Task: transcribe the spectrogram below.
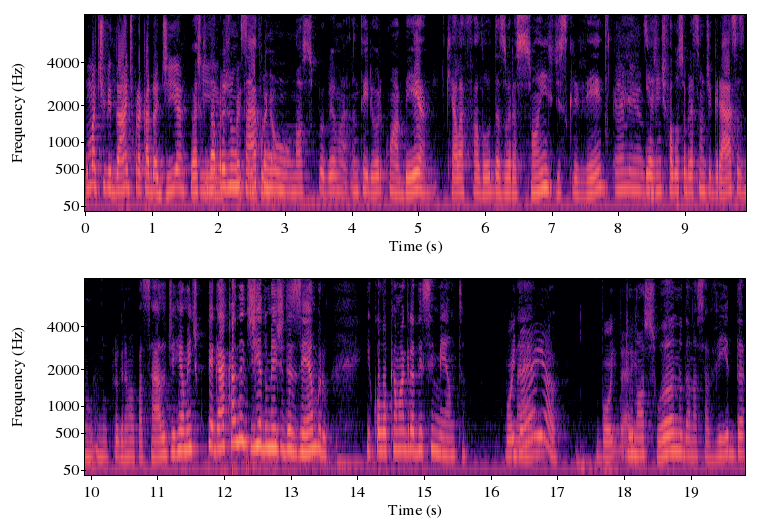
uma atividade para cada dia. Eu acho que dá para juntar com legal. o nosso programa anterior com a Bea, que ela falou das orações de escrever. É mesmo. E a gente falou sobre ação de graças no, no programa passado, de realmente pegar cada dia do mês de dezembro e colocar um agradecimento. Boa né? ideia. Boa ideia. Do nosso ano, da nossa vida.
